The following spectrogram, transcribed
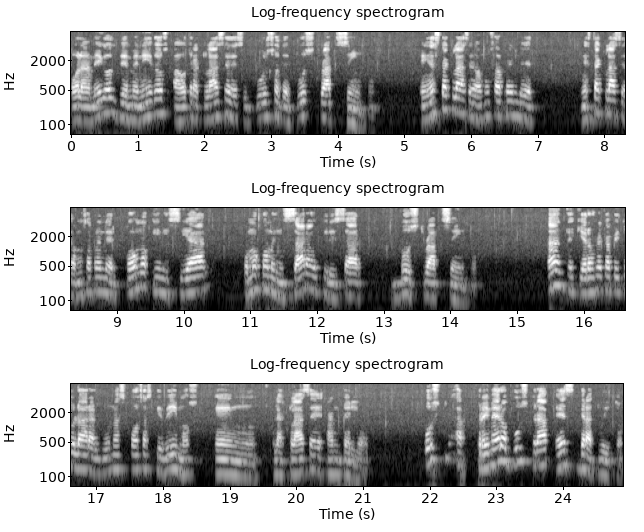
Hola amigos, bienvenidos a otra clase de su curso de Bootstrap 5. En esta clase vamos a aprender, en esta clase vamos a aprender cómo iniciar, cómo comenzar a utilizar Bootstrap 5. Antes quiero recapitular algunas cosas que vimos en la clase anterior. primero, Bootstrap es gratuito.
